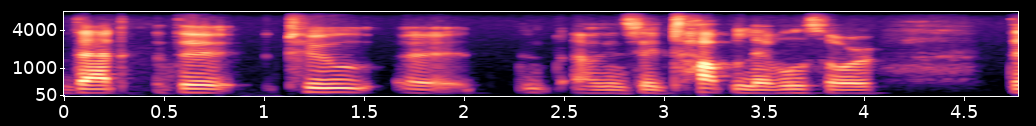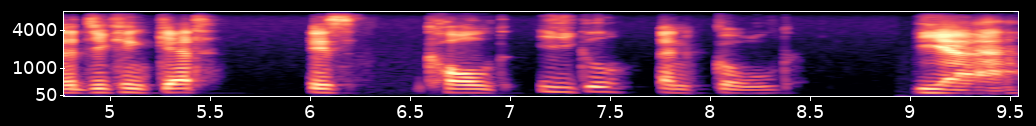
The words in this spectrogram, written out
that the two, uh, I can say, top levels or that you can get is called Eagle and Gold. Yeah,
